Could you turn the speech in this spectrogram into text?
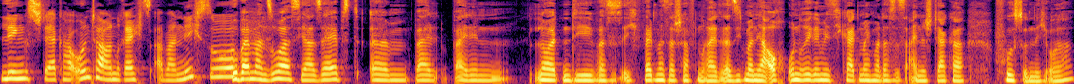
links stärker unter und rechts aber nicht so. Wobei man sowas ja selbst ähm, bei, bei den Leuten, die, was weiß ich, Weltmeisterschaften reiten, da sieht man ja auch Unregelmäßigkeiten manchmal, dass es eine stärker fußt und nicht, oder?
